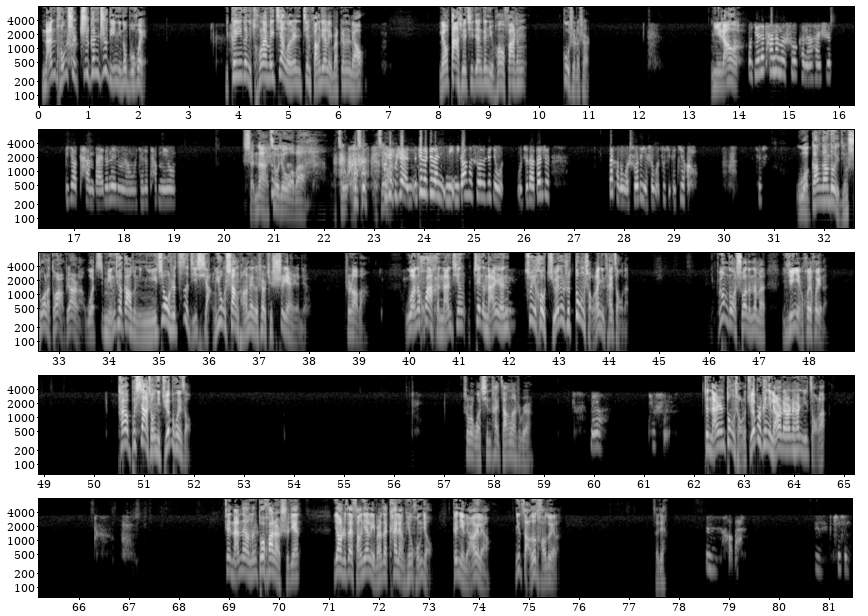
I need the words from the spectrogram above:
男同事知根知底，你都不会。你跟一个你从来没见过的人，你进房间里边跟人聊，聊大学期间跟女朋友发生故事的事儿，你然后我觉得他那么说，可能还是比较坦白的那种人。我觉得他没有神呐，救救我吧！我今儿我今我今不是不是这个这个你你刚才说的这些我我知道，但是但可能我说的也是我自己的借口，就是。我刚刚都已经说了多少遍了？我明确告诉你，你就是自己想用上床这个事儿去试验人家，知道吧？我那话很难听，这个男人最后绝对是动手了你才走的，你不用跟我说的那么隐隐晦晦的。他要不下手，你绝不会走，是不是？我心太脏了，是不是？没有。就是，这男人动手了，绝不是跟你聊着聊着，那你走了。这男的要能多花点时间，要是在房间里边再开两瓶红酒，跟你聊一聊，你早都陶醉了。再见。嗯，好吧。谢谢。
